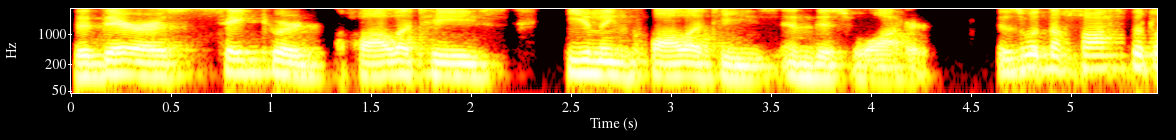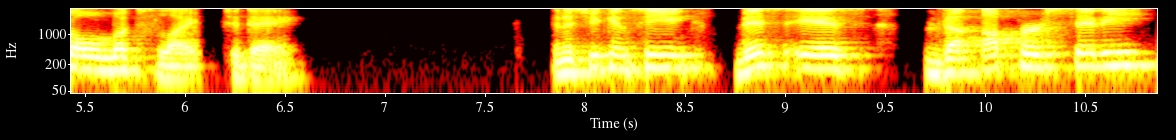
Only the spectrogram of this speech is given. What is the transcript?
that there are sacred qualities, healing qualities in this water. This is what the hospital looks like today. And as you can see, this is the upper city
